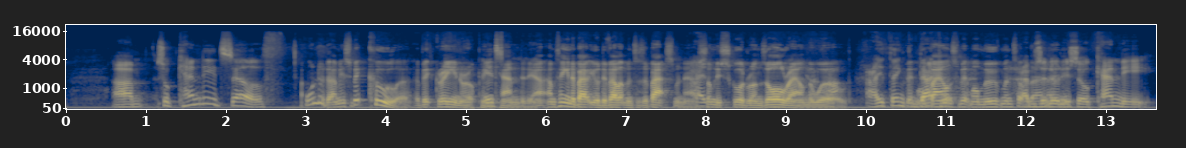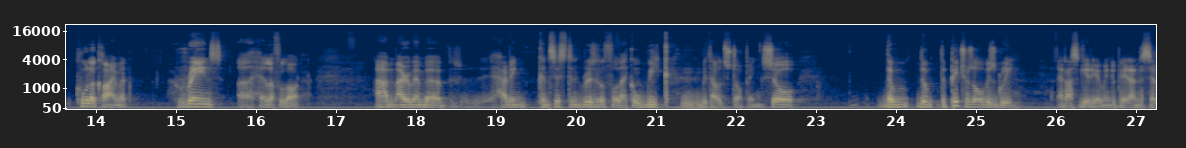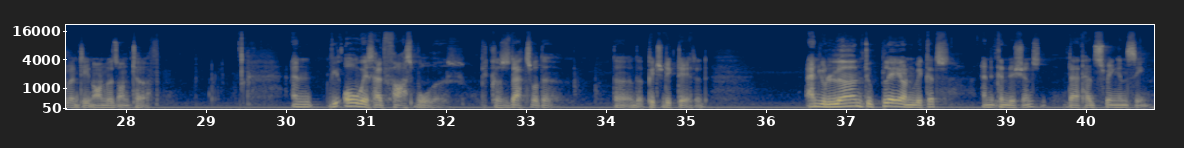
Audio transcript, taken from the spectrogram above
Um, so Kandy itself. I wondered, I mean, it's a bit cooler, a bit greener up in Kandy. I'm thinking about your development as a batsman now. I, Somebody scored runs all around the world. I, I think a bit more bounce, a bit more movement. absolutely. There, so Kandy, cooler climate, rains a hell of a lot. Um, I remember having consistent drizzle for like a week mm-hmm. without stopping. So the, the, the pitch was always green at Asgiriya when you played under 17 onwards on turf. And we always had fast bowlers because that's what the, the, the pitch dictated. And you learn to play on wickets and conditions that had swing and seam.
